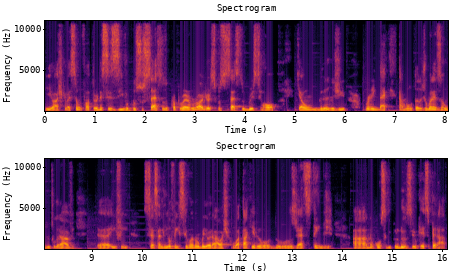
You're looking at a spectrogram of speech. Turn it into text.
E eu acho que vai ser um fator decisivo para o sucesso do próprio Aaron Rodgers, para o sucesso do Bruce Hall, que é um grande running back que tá voltando de uma lesão muito grave. É, enfim, se essa linha ofensiva não melhorar, eu acho que o ataque do, dos Jets tende a não conseguir produzir o que é esperado.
